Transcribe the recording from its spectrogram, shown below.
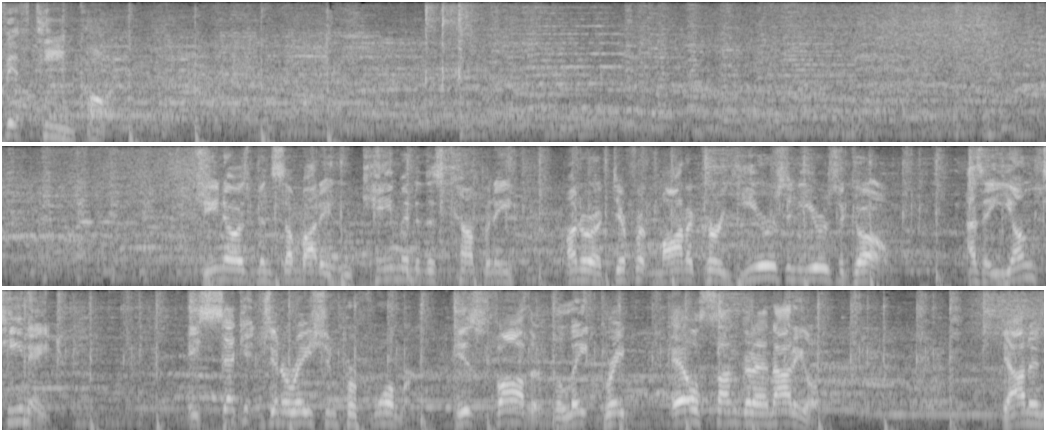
15 card. Gino has been somebody who came into this company under a different moniker years and years ago as a young teenager, a second generation performer. His father, the late great El Sanguinario, down in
